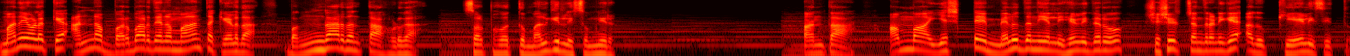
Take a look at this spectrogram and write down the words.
ಮನೆಯೊಳಕ್ಕೆ ಅನ್ನ ಬರಬಾರ್ದೇನಮ್ಮ ಅಂತ ಕೇಳ್ದ ಬಂಗಾರದಂಥ ಹುಡುಗ. ಸ್ವಲ್ಪ ಹೊತ್ತು ಮಲಗಿರ್ಲಿ ಸುಮ್ನಿರು. ಅಂತ ಅಮ್ಮ ಎಷ್ಟೇ ಮೆಲುದನಿಯಲ್ಲಿ ಹೇಳಿದರೂ ಶಿಶಿರ್ ಚಂದ್ರನಿಗೆ ಅದು ಕೇಳಿಸಿತ್ತು.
